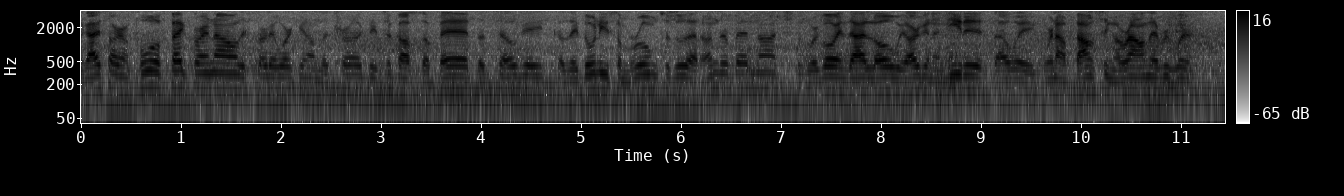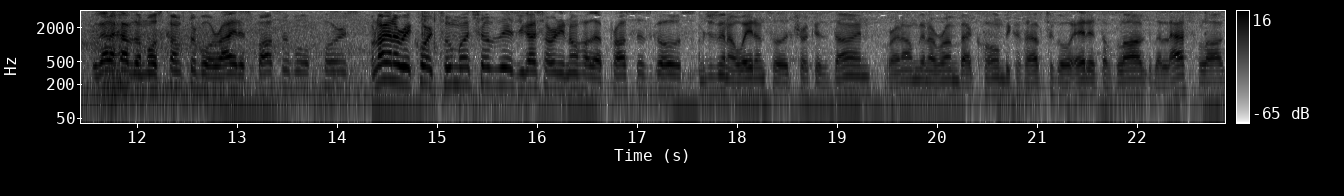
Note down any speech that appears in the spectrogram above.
The guys are in full effect right now. They started working on the truck. They took off the bed, the tailgate, because they do need some room to do that underbed notch. We're going that low. We are gonna need it. That way we're not bouncing around everywhere. We gotta have the most comfortable ride as possible, of course. I'm not gonna record too much of this. You guys already know how that process goes. I'm just gonna wait until the truck is done. Right now I'm gonna run back home because I have to go edit the vlog, the last vlog.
